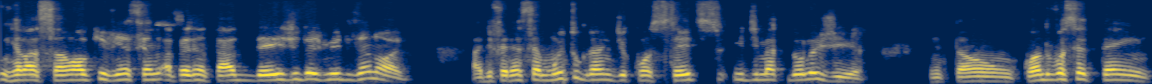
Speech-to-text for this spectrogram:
em relação ao que vinha sendo apresentado desde 2019. A diferença é muito grande de conceitos e de metodologia. Então, quando você tem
